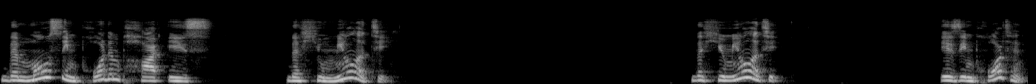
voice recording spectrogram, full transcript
the most important part is the humility. The humility is important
